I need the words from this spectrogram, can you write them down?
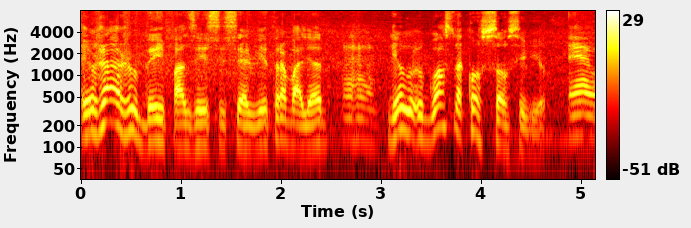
eu já ajudei a fazer esse serviço trabalhando. Uhum. Eu, eu, gosto da construção civil. É,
